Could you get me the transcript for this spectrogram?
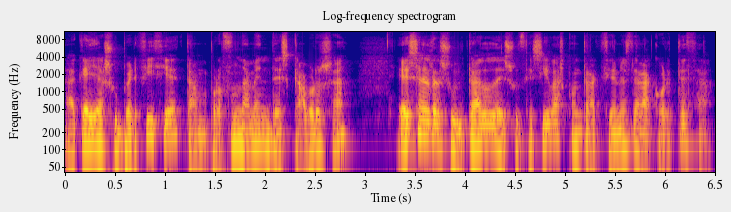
Aquella superficie tan profundamente escabrosa es el resultado de sucesivas contracciones de la corteza,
